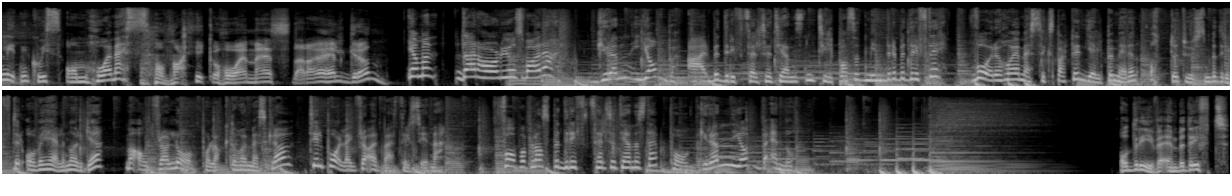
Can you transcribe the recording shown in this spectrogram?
En liten quiz om HMS. Å nei, ikke HMS. Der er jeg helt grønn. Ja, men der har du jo svaret! Grønn jobb er bedriftshelsetjenesten tilpasset mindre bedrifter. Våre HMS-eksperter hjelper mer enn 8000 bedrifter over hele Norge med alt fra lovpålagte HMS-krav til pålegg fra Arbeidstilsynet. Få på plass bedriftshelsetjeneste på grønnjobb.no. Å drive en bedrift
